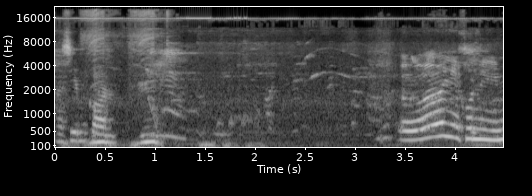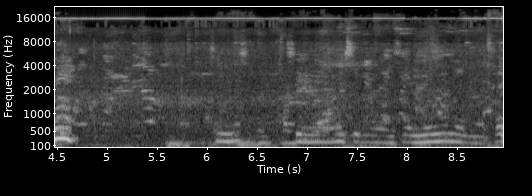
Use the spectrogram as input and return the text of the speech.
มาชิมก่อน เออยายคนนี้นี่ชิมไม่ชิมชิมแล้วไม่ชิมอะไรชิมนี้ไม่นี่ใกล้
